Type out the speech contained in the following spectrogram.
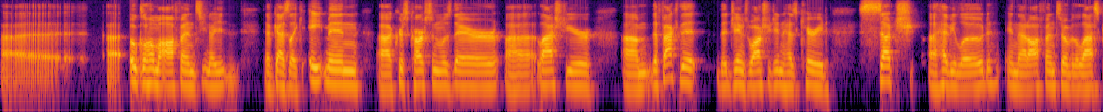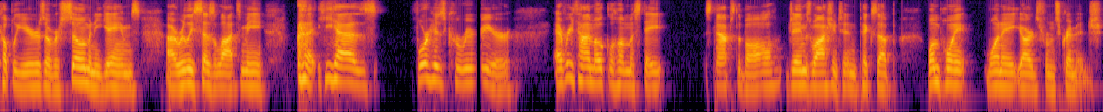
uh, uh Oklahoma offense. You know, they have guys like Ateman, uh, Chris Carson was there uh, last year. Um, the fact that that James Washington has carried such a heavy load in that offense over the last couple years, over so many games, uh, really says a lot to me. he has, for his career, every time Oklahoma State snaps the ball, James Washington picks up 1.18 yards from scrimmage,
